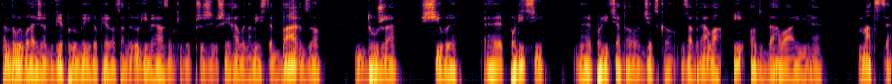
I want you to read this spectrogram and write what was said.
Tam były bodajże dwie próby i dopiero za drugim razem, kiedy przyjechały na miejsce bardzo duże siły e, policji, e, policja to dziecko zabrała i oddała je matce.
